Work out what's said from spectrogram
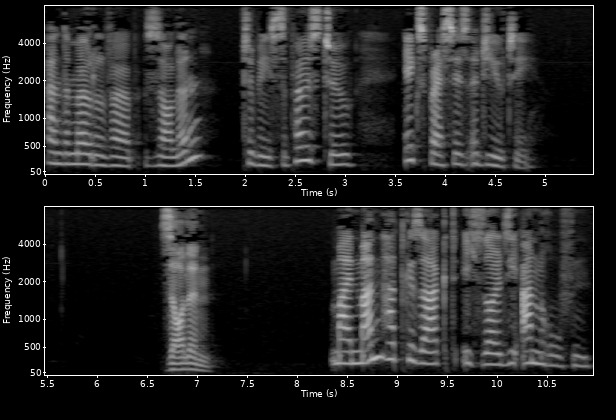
And the modal verb sollen, to be supposed to, expresses a duty. Sollen. Mein Mann hat gesagt, ich soll sie anrufen.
